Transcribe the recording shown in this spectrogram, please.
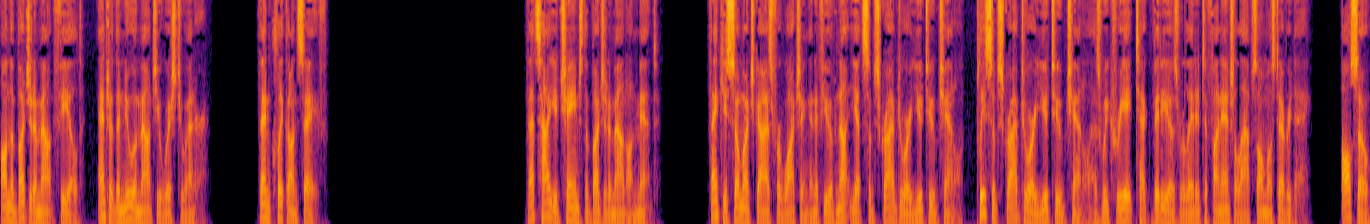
On the Budget Amount field, enter the new amount you wish to enter. Then click on Save. That's how you change the budget amount on Mint. Thank you so much guys for watching and if you have not yet subscribed to our YouTube channel, please subscribe to our YouTube channel as we create tech videos related to financial apps almost every day. Also,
